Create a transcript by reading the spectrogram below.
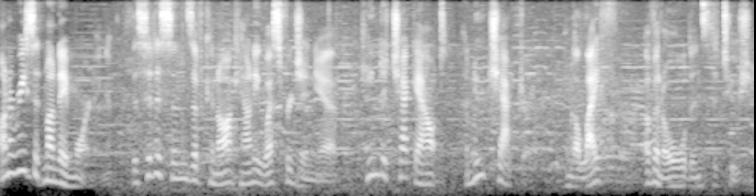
On a recent Monday morning, the citizens of Kanawha County, West Virginia came to check out a new chapter in the life of an old institution.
